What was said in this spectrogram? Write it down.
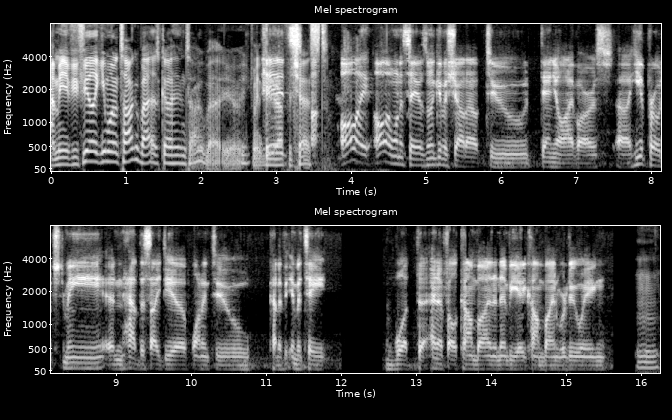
I mean, if you feel like you want to talk about it, let's go ahead and talk about it. You, know, you want to get it off the chest. Uh, all I all I want to say is I want to give a shout out to Daniel Ivars. Uh, he approached me and had this idea of wanting to kind of imitate what the NFL Combine and NBA Combine were doing, Mm.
